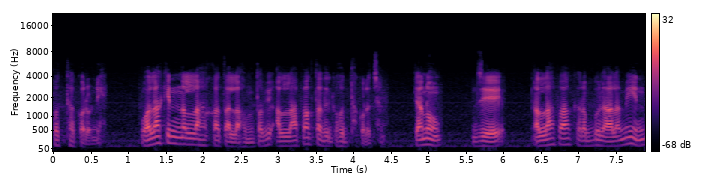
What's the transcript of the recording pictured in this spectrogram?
হত্যা করনি। ওয়ালাকিন আল্লাহ কাতাল্লাহম তবে আল্লাহ পাক তাদেরকে হত্যা করেছেন। কেন? যে আল্লাহ পাক রব্বুল আলমিন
